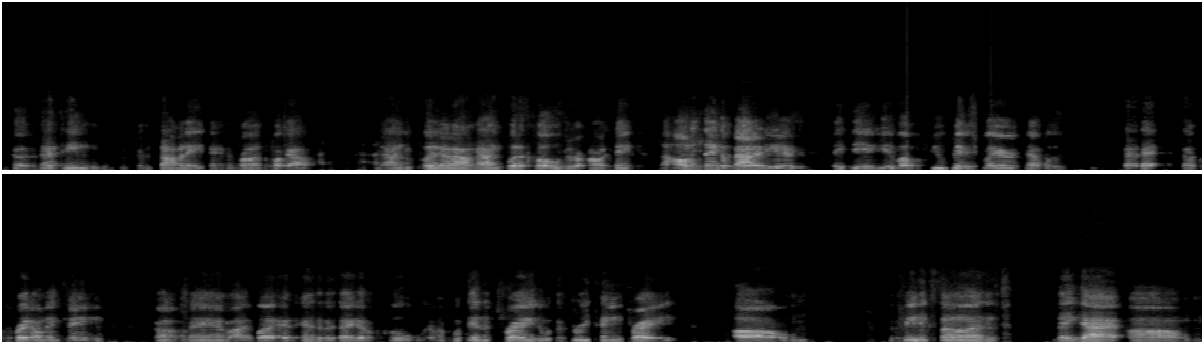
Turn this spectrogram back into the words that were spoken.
because that team can dominate and run the fuck out. Now you put it on. Now you put a closer on a team. The only thing about it is they did give up a few bench players that was that that, was great on their team. You know what I'm saying? Like, but at the end of the day, that was cool. Within the trade, it was a three-team trade. Um, the Phoenix Suns, they got um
